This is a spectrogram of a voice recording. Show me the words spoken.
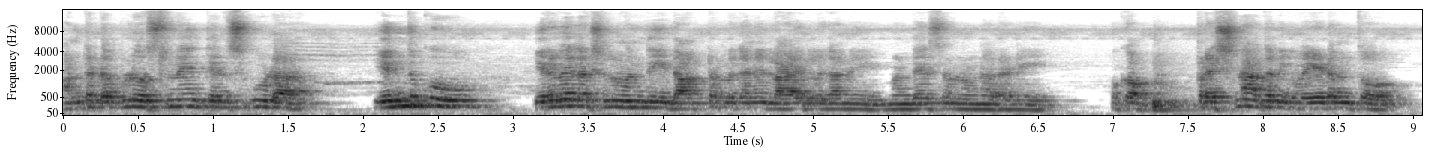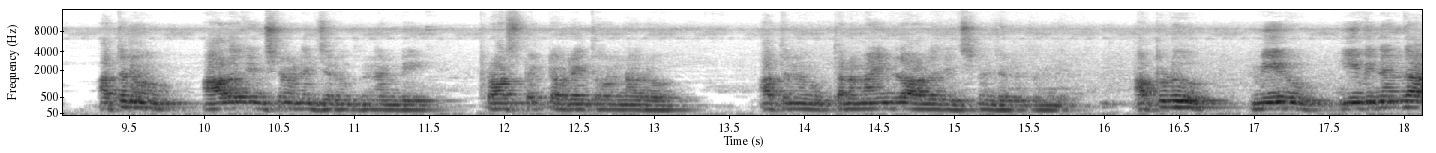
అంత డబ్బులు వస్తున్నాయని తెలుసు కూడా ఎందుకు ఇరవై లక్షల మంది డాక్టర్లు కానీ లాయర్లు కానీ మన దేశంలో ఉన్నారని ఒక ప్రశ్న అతనికి వేయడంతో అతను ఆలోచించడం అనేది జరుగుతుందండి. ప్రాస్పెక్ట్ ఎవరైతే ఉన్నారో అతను తన మైండ్లో ఆలోచించడం జరుగుతుంది. అప్పుడు మీరు ఈ విధంగా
